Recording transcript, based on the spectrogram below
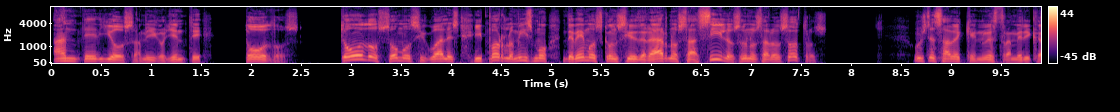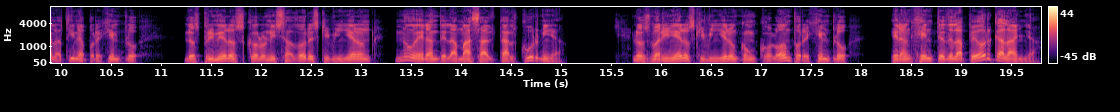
Ante Dios, amigo oyente, todos, todos somos iguales y por lo mismo debemos considerarnos así los unos a los otros. Usted sabe que en nuestra América Latina, por ejemplo, los primeros colonizadores que vinieron no eran de la más alta alcurnia. Los marineros que vinieron con Colón, por ejemplo, eran gente de la peor calaña.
